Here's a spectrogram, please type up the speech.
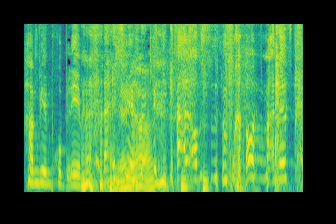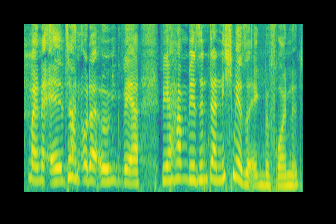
haben wir ein Problem. Da ist Mhm. Ja, mir ja. wirklich egal, ob es eine Frau, ein Mann ist, meine Eltern oder irgendwer. Wir haben, wir sind da nicht mehr so eng befreundet.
